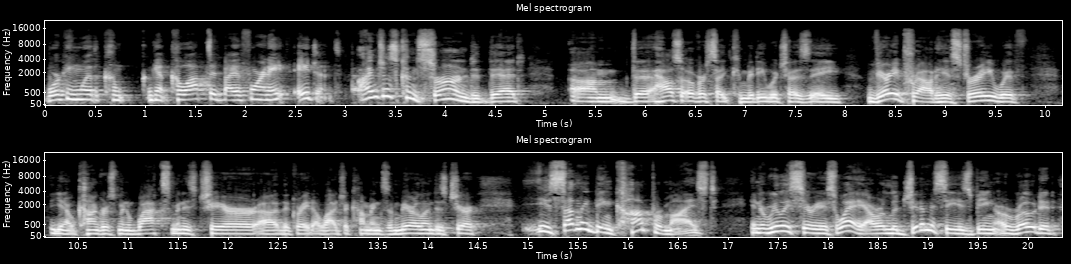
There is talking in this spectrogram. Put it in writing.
working with, co opted by a foreign agent? I'm just concerned that. Um, the House Oversight Committee, which has a very proud history with you know, Congressman Waxman is chair, uh, the great Elijah Cummings of Maryland is chair, is suddenly being compromised in a really serious way. Our legitimacy is being eroded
